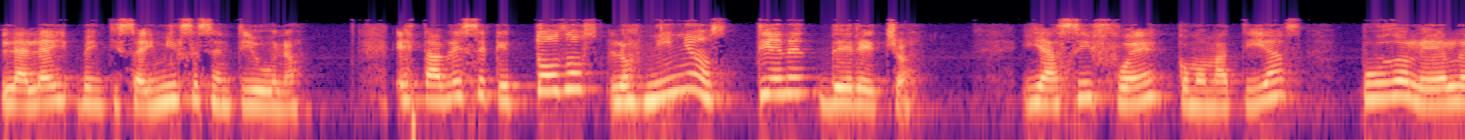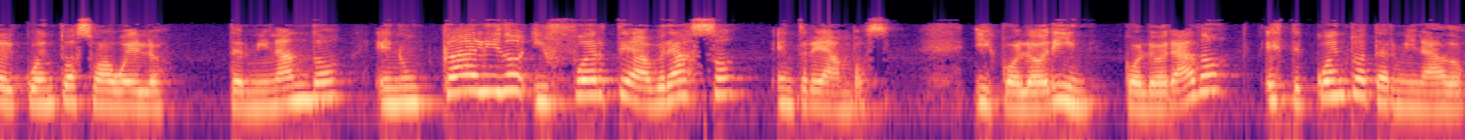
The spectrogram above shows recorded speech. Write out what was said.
La ley 26.061 establece que todos los niños tienen derecho. Y así fue como Matías pudo leerle el cuento a su abuelo, terminando en un cálido y fuerte abrazo entre ambos. Y colorín colorado, este cuento ha terminado.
